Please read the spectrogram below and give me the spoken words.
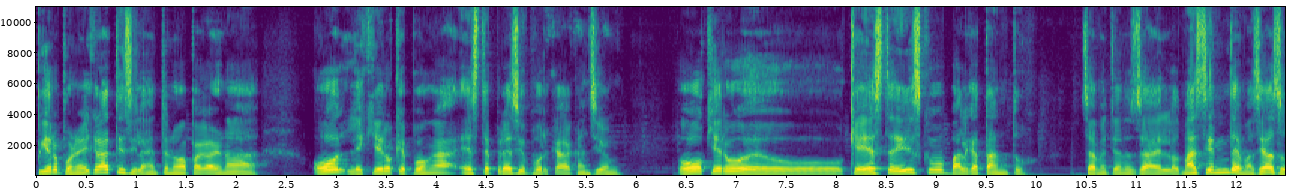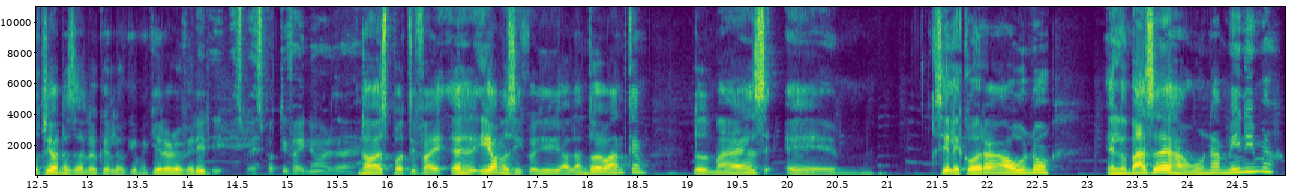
quiero poner gratis y la gente no va a pagar nada. O le quiero que ponga este precio por cada canción. O quiero eh, que este disco valga tanto. O sea, ¿me entiendes? O sea, los más tienen demasiadas opciones, es lo que, lo que me quiero referir. Spotify no, ¿verdad? No, Spotify, eh, digamos, y, y hablando de Bandcamp, los más, eh, sí, le cobran a uno, en los más se dejan una mínima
